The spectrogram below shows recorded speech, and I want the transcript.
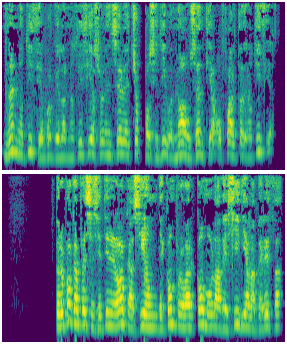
no es noticia, porque las noticias suelen ser hechos positivos, no ausencia o falta de noticias. Pero pocas veces se tiene la ocasión de comprobar cómo la desidia, la pereza,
